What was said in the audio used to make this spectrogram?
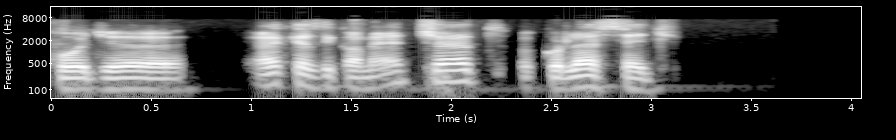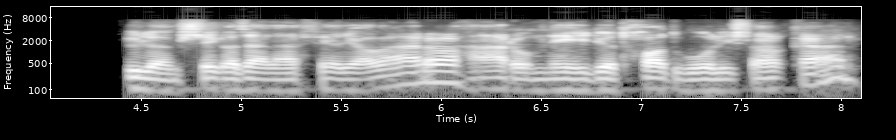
hogy elkezdik a meccset, akkor lesz egy különbség az ellenfél javára, 3, 4, 5, 6 gól is akár,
